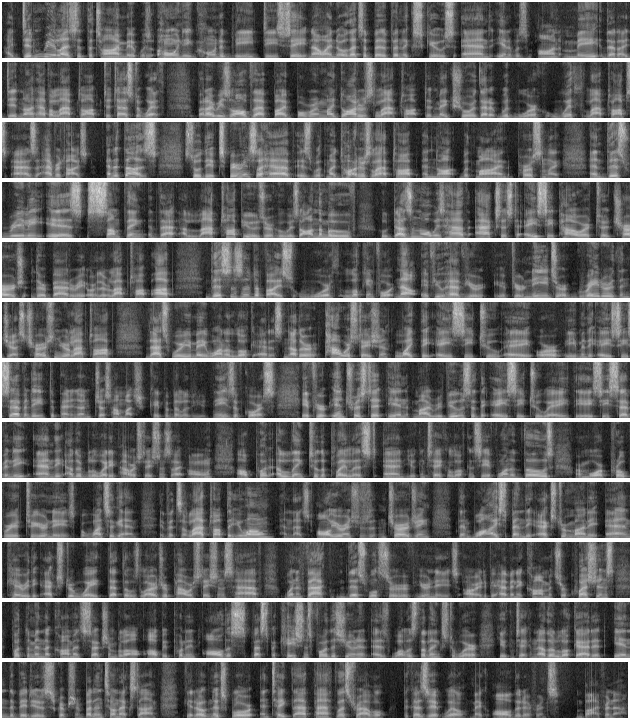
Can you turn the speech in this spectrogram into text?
I didn't realize at the time it was only going to be DC. Now, I know that's a bit of an excuse, and it was on me that I did not have a laptop to test it with. But I resolved that by borrowing my daughter's laptop to make sure that it would work with laptops as advertised. And it does. So the experience I have is with my daughter's laptop and not with mine personally. And this really is something that a laptop user who is on the move, who doesn't always have access to AC power to charge their battery or their laptop up, this is a device worth looking for. Now, if you have your if your needs are greater than just charging your laptop, that's where you may want to look at another power station like the AC2A or even the AC70, depending on just how much capability you need, of course. If you're interested in my reviews of the AC2A, the AC70, and the other Blue Bluetti power stations I own, I'll put a link to the playlist and you can take a look and see if one of those are more appropriate to your needs. But but once again, if it's a laptop that you own and that's all you're interested in charging, then why spend the extra money and carry the extra weight that those larger power stations have when in fact this will serve your needs? All right, if you have any comments or questions, put them in the comments section below. I'll be putting all the specifications for this unit as well as the links to where you can take another look at it in the video description. But until next time, get out and explore and take that path less travel because it will make all the difference. Bye for now.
